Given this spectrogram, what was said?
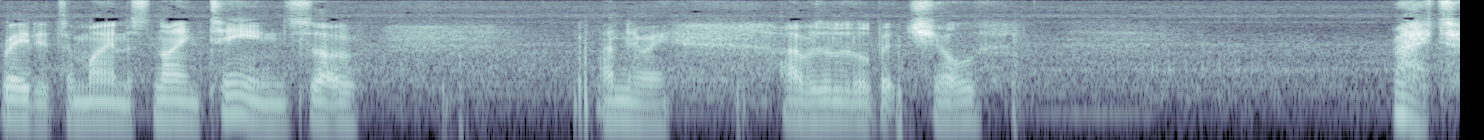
rated to minus 19 so anyway I was a little bit chilled. Right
